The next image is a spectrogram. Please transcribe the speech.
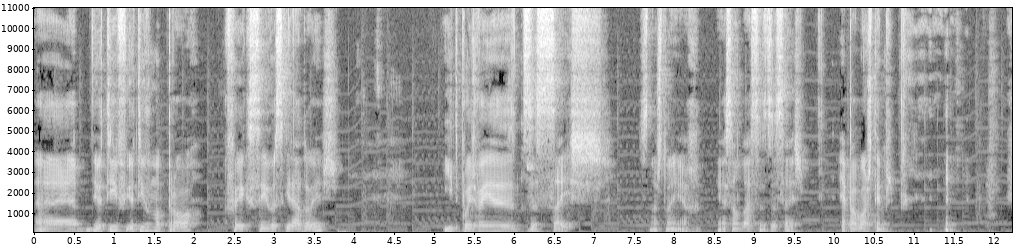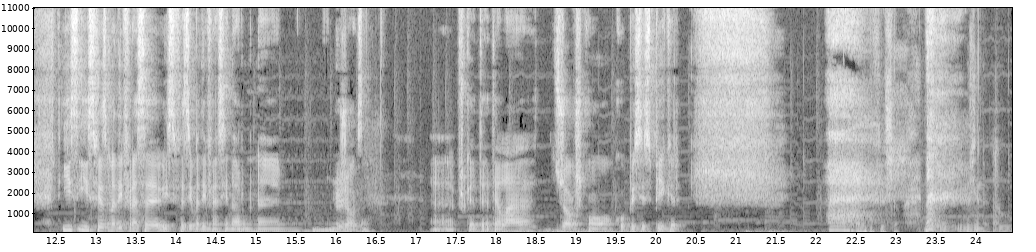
Ah, eu, tive, eu tive uma Pro, que foi a que saiu a seguir à 2. E depois veio a 16. Se não estou em erro. É a Sound Blaster 16. É pá, bons tempos. isso, isso fez uma diferença, isso fazia uma diferença enorme na, nos jogos, né? Ah, porque até, até lá, jogos com, com o PC Speaker, Era difícil. Não, imagina, tu,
